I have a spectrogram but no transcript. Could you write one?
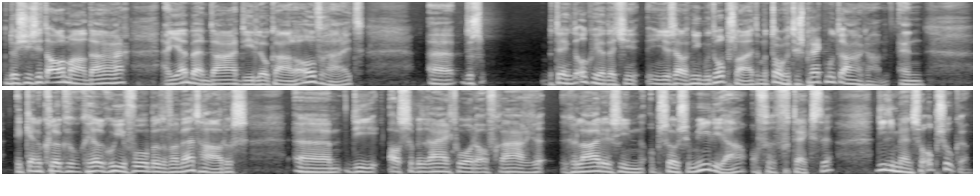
Dus je zit allemaal daar en jij bent daar die lokale overheid. Uh, dus betekent ook weer dat je jezelf niet moet opsluiten, maar toch het gesprek moet aangaan. En ik ken ook gelukkig ook heel goede voorbeelden van wethouders uh, die als ze bedreigd worden of rare geluiden zien op social media of, of teksten, die die mensen opzoeken.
